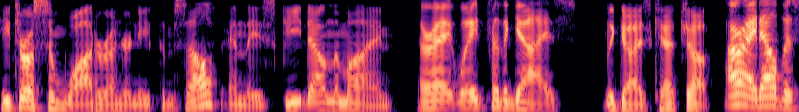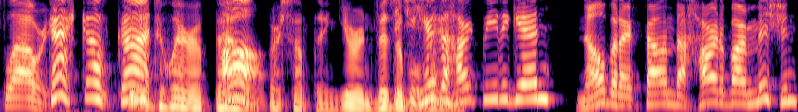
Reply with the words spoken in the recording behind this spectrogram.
He throws some water underneath himself, and they ski down the mine. All right, wait for the guys. The guys catch up. All right, Elvis Lowry. God, oh You God. need to wear a bell Oh. or something. You're invisible. Did invisible. you hear the heartbeat again? No, but I found the heart of our mission.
